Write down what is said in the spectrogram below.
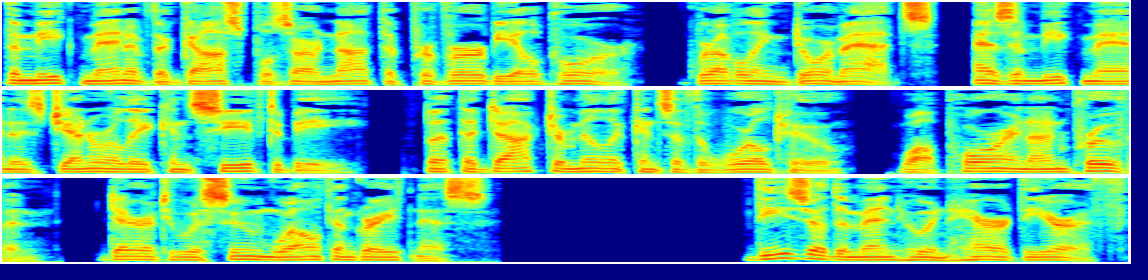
The meek men of the Gospels are not the proverbial poor, groveling doormats, as a meek man is generally conceived to be, but the Dr. Millikans of the world who, while poor and unproven, dare to assume wealth and greatness. These are the men who inherit the earth.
